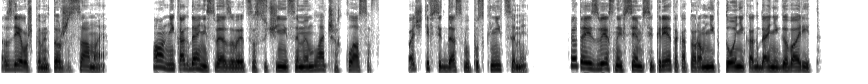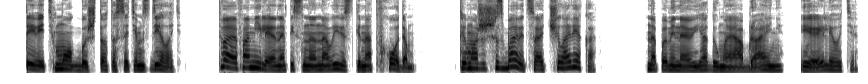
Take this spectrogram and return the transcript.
С девушками то же самое. Он никогда не связывается с ученицами младших классов, почти всегда с выпускницами. Это известный всем секрет, о котором никто никогда не говорит. Ты ведь мог бы что-то с этим сделать. Твоя фамилия написана на вывеске над входом. Ты можешь избавиться от человека. Напоминаю я, думая о Брайане и Эллиоте.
